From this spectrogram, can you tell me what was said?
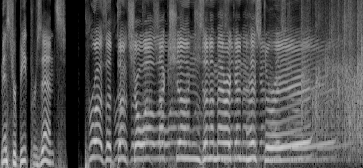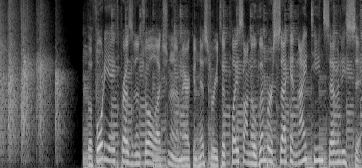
Mr. Beat presents Presidential, Elections in American, History. The 48th presidential election in American history took place on November 2nd, 1976.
